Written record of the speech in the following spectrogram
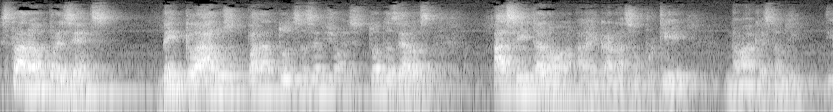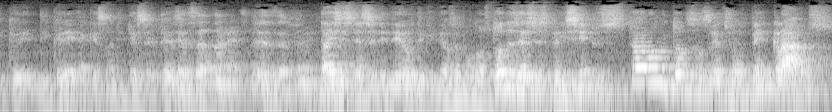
estarão presentes bem claros para todas as religiões. Todas elas aceitarão a reencarnação porque não é uma questão de, de, crer, de crer, é questão de ter certeza Exatamente, exatamente. da existência de Deus, de que Deus é bondoso. Todos esses princípios estarão em todas as religiões bem claros.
